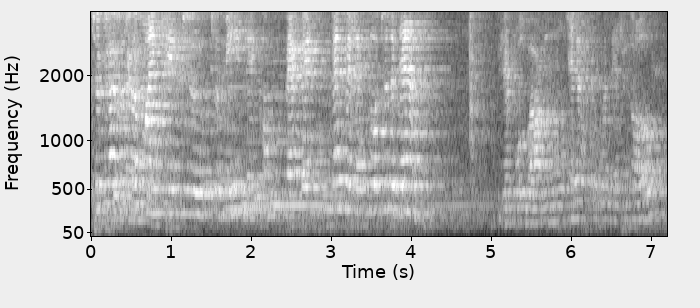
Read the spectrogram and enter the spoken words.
Two cousins of mine came to, to me, they come, Pepe, Pepe, let's go to the dance. Dije, pues vamos. And I said, well, let's go.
